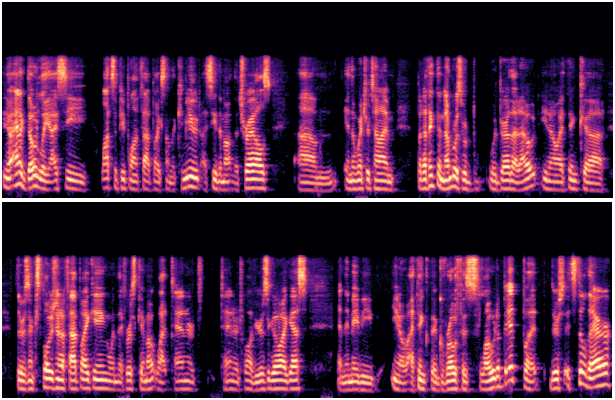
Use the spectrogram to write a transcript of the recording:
you know anecdotally, I see lots of people on fat bikes on the commute. I see them out in the trails um, in the wintertime. But I think the numbers would would bear that out. You know, I think uh, there was an explosion of fat biking when they first came out, what, 10 or 10 or 12 years ago, I guess. And they maybe, you know, I think the growth has slowed a bit, but there's it's still there.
